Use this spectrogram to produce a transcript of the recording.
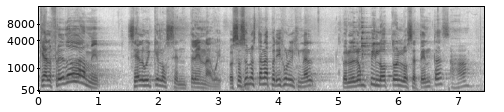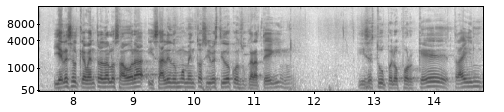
Que Alfredo Adame sea el güey que los entrena, güey. O sea, eso no está en la película original, pero él era un piloto en los 70s Ajá. y él es el que va a entrenarlos ahora y sale de un momento así vestido con su karategi, ¿no? Y dices tú, pero ¿por qué trae un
